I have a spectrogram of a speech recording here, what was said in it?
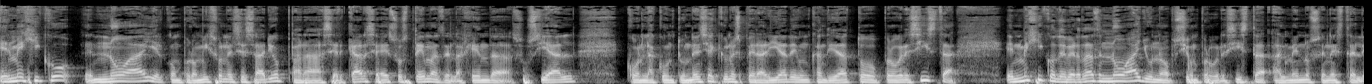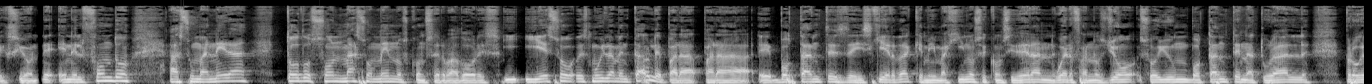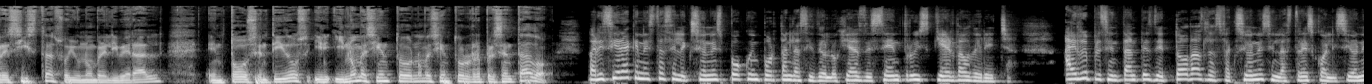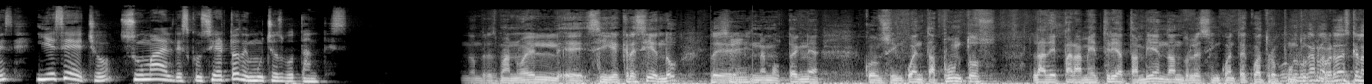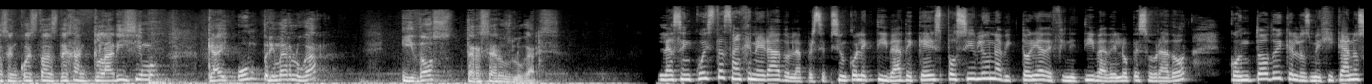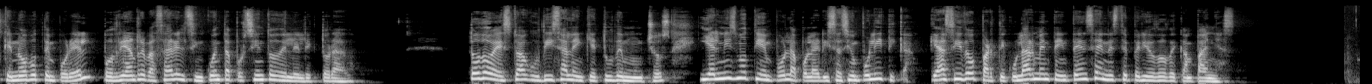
En México no hay el compromiso necesario para acercarse a esos temas de la agenda social con la contundencia que uno esperaría de un candidato progresista. En México de verdad no hay una opción progresista, al menos en esta elección. En el fondo, a su manera, todos son más o menos conservadores y, eso es muy lamentable para, para eh, votantes de izquierda que me imagino se consideran huérfanos. Yo soy un votante natural progresista, soy un hombre liberal en todos sentidos y, y no me siento, no me siento representado. Pareciera que en estas elecciones poco importan las ideologías de centro, izquierda o derecha. Hay representantes de todas las facciones en las tres coaliciones y ese hecho suma al desconcierto de muchos votantes. Andrés Manuel eh, sigue creciendo, de mnemotecnia con 50 puntos, la de parametría también dándole 54 puntos. Lugar, la verdad es que las encuestas dejan clarísimo que hay un primer lugar y dos terceros lugares. Las encuestas han generado la percepción colectiva de que es posible una victoria definitiva de López Obrador, con todo y que los mexicanos que no voten por él podrían rebasar el 50% del electorado. Todo esto agudiza la inquietud de muchos y al mismo tiempo la polarización política, que ha sido particularmente intensa en este periodo de campañas.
